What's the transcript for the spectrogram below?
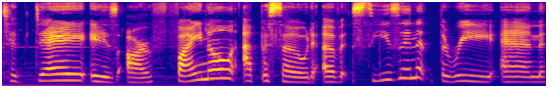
Today is our final episode of season three, and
